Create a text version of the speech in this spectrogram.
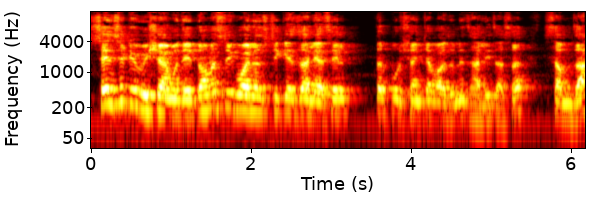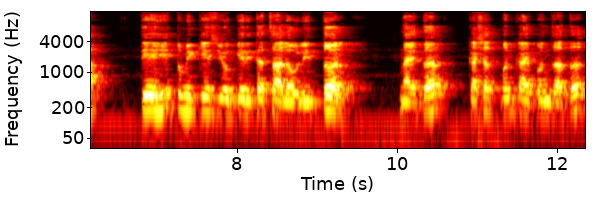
सेन्सिटिव्ह विषयामध्ये डॉमेस्टिक व्हायलन्सची केस झाली असेल तर पुरुषांच्या बाजूने झालीच असं समजा. तेही तुम्ही केस योग्यरित्या चालवली तर. नाहीतर कशात पण काय पण जातं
